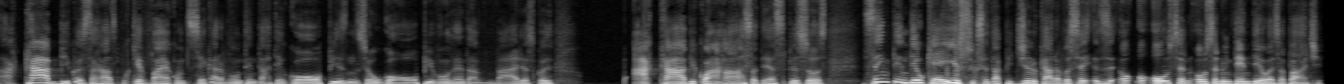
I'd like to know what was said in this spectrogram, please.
Acabe com essa raça, porque vai acontecer, cara. Vão tentar ter golpes no seu golpe, vão tentar várias coisas acabe com a raça dessas pessoas. Você entendeu o que é isso que você está pedindo, cara? Você ou, ou, você ou você não entendeu essa parte?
